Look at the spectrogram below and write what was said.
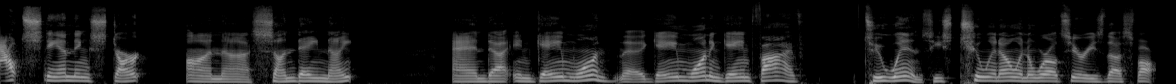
Outstanding start on uh, Sunday night. And uh, in game one, uh, game one and game five, two wins. He's 2 and 0 in the World Series thus far.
